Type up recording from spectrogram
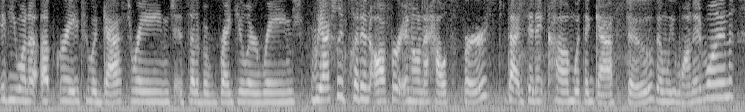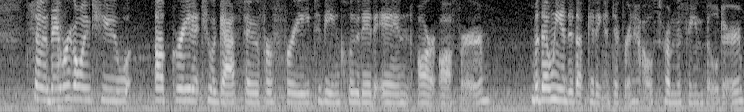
if you want to upgrade to a gas range instead of a regular range. We actually put an offer in on a house first that didn't come with a gas stove and we wanted one. So they were going to upgrade it to a gas stove for free to be included in our offer. But then we ended up getting a different house from the same builder.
